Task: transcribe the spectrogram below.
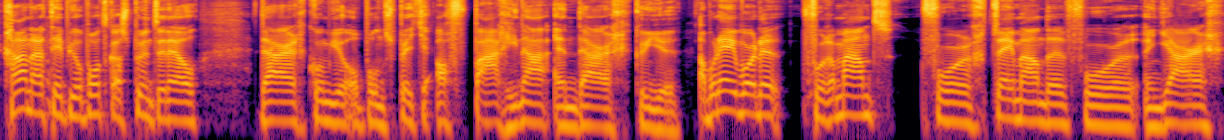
Ga naar tpopodcast.nl. Daar kom je op ons petje af pagina. En daar kun je abonnee worden voor een maand, voor twee maanden, voor een jaar.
